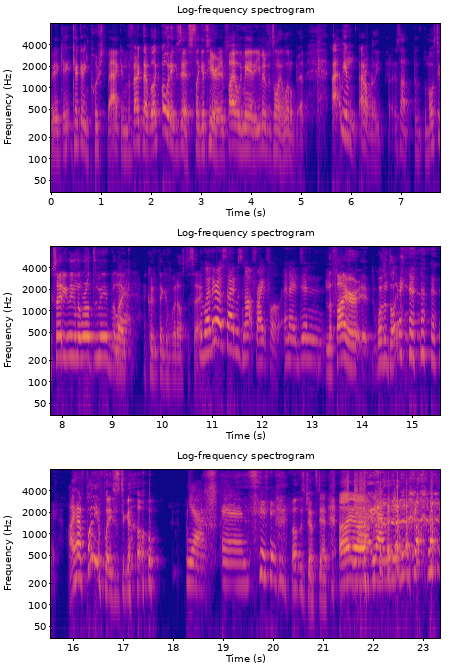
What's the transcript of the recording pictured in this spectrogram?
It kept getting pushed back, and the fact that we're like, oh, it exists, like it's here, it finally made it, even if it's only a little bit. I mean, I don't really. It's not the, the most exciting thing in the world to me, but Yeah. like, I couldn't think of what else to say. The weather outside was not frightful, and I didn't. And the fire, it wasn't delightful. I have plenty of places to go. Yeah, and yeah, well, this joke's dead. I uh, yeah, we, we,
